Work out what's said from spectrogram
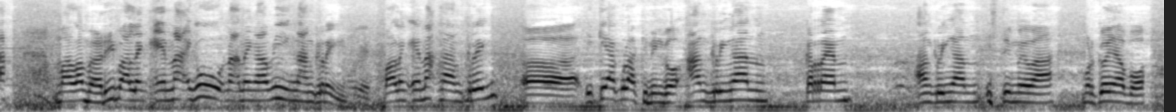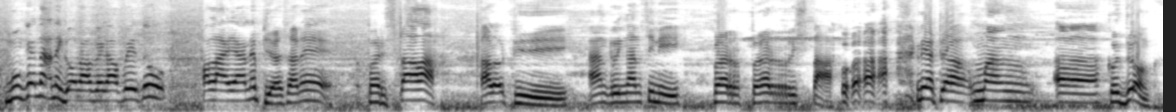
Malam hari paling enak itu nak neng Ngawi ngangkring. Oke. Paling enak ngangkring. eh, iki aku lagi nenggo angkringan keren, angkringan istimewa. Mergo ya apa? Mungkin nak nenggo kafe-kafe itu pelayannya biasanya barista lah. Kalau di angkringan sini bar barista. Ini ada Mang eh, Gondong.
